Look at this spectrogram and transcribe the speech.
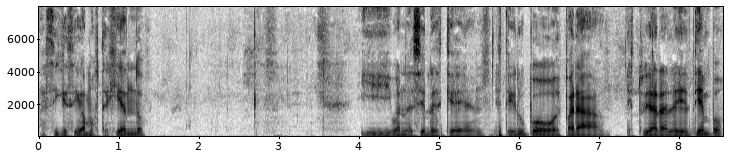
Así que sigamos tejiendo. Y bueno, decirles que este grupo es para estudiar la ley del tiempo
